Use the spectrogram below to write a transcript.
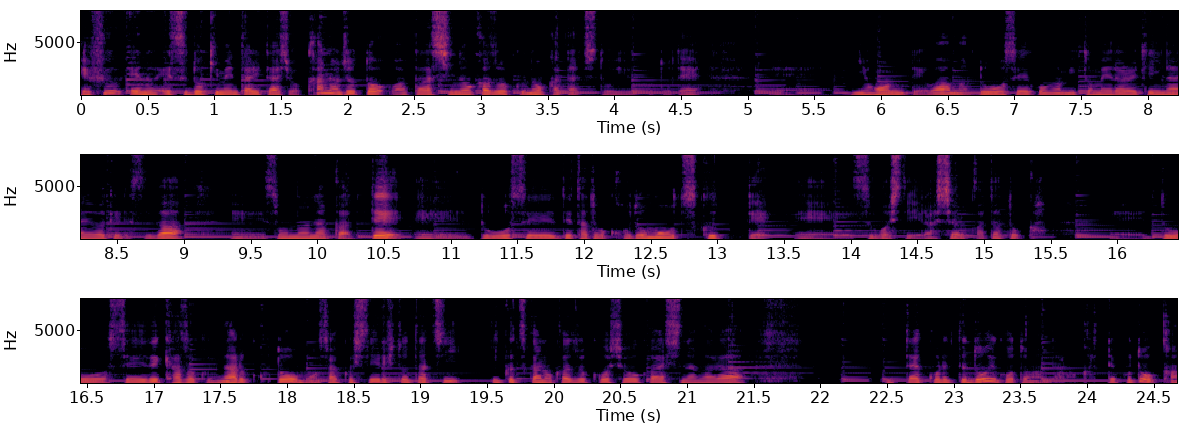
FNS ドキュメンタリー大賞、彼女と私の家族の形ということで、日本ではま同性婚が認められていないわけですが、えーそんな中で、えー同性で例えば子供を作って、えー過ごしていらっしゃる方とか、え同性で家族になることを模索している人たちいくつかの家族を紹介しながら一体これってどういうことなんだろうかってことを考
